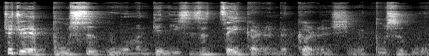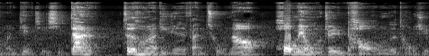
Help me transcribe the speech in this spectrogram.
就觉得不是我们电机系，是这个人的个人行为，不是我们电机系。当然，这个同学的确是犯错，然后后面我们就去炮轰的同学，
